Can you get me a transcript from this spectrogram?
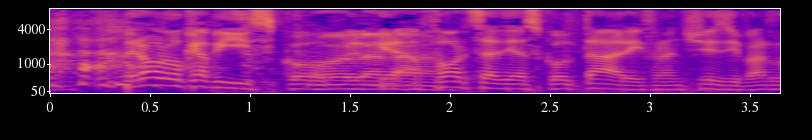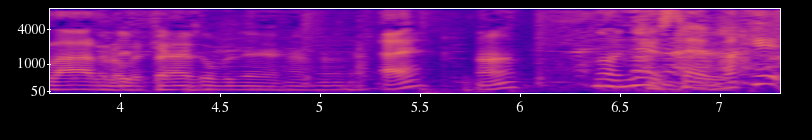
però lo capisco Oh là perché là. a forza di ascoltare i francesi parlarlo. Perché... perle. Eh? Eh? No, Che niente. stai- ma che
